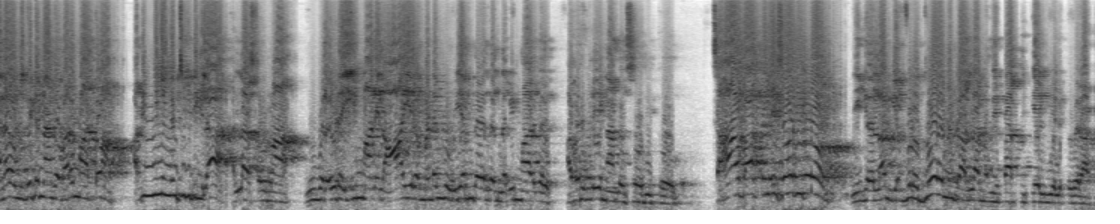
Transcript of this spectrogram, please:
அதனால உங்ககிட்ட நாங்க வரமாட்டோம். அப்படின்னு நீங்க நினைச்சுக்கிட்டீங்களா? அல்லாஹ் சொல்றான் உங்களை விட ஈமானில் ஆயிரம் மடங்கு உயர்ந்தவர்கள் நபிமார்கள் அவர்களையும் நாங்கள் சோதித்தோம் சஹாபாக்களை நீங்கள் எல்லாம் எவ்வளவு தூரம் என்று அல்லாஹ் நம்மை பார்த்து கேள்வி எழுப்புகிறான்.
